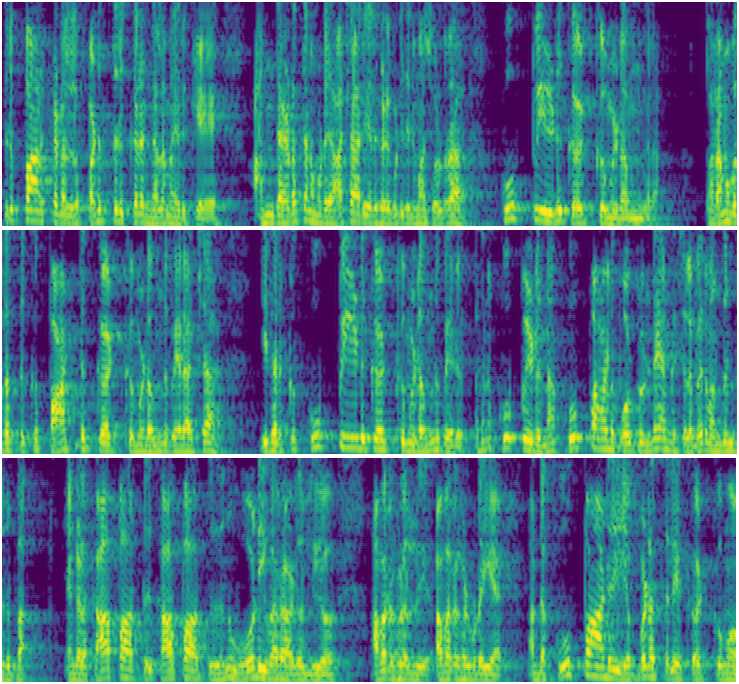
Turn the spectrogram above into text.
திருப்பார்க்கடலில் படுத்திருக்கிற நிலைமை இருக்கே அந்த இடத்த நம்முடைய ஆச்சாரியர்கள் எப்படி தெரியுமா சொல்கிறா கூப்பீடு கேட்கும் இடம்ங்கிறா பரமபதத்துக்கு பாட்டு கேட்கும் இடம்னு பேராச்சா? இதற்கு கூப்பீடு கேட்கும் இடம்னு பேர். அதனால் கூப்பீடுனா கூப்பாடு போட்டுண்டே அங்கே சில பேர் வந்துட்டு இருப்பா எங்களை காப்பாற்று காப்பாற்றுன்னு ஓடி வராள் இல்லையோ அவர்கள் அவர்களுடைய அந்த கூப்பாடு எவ்விடத்திலே கேட்குமோ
